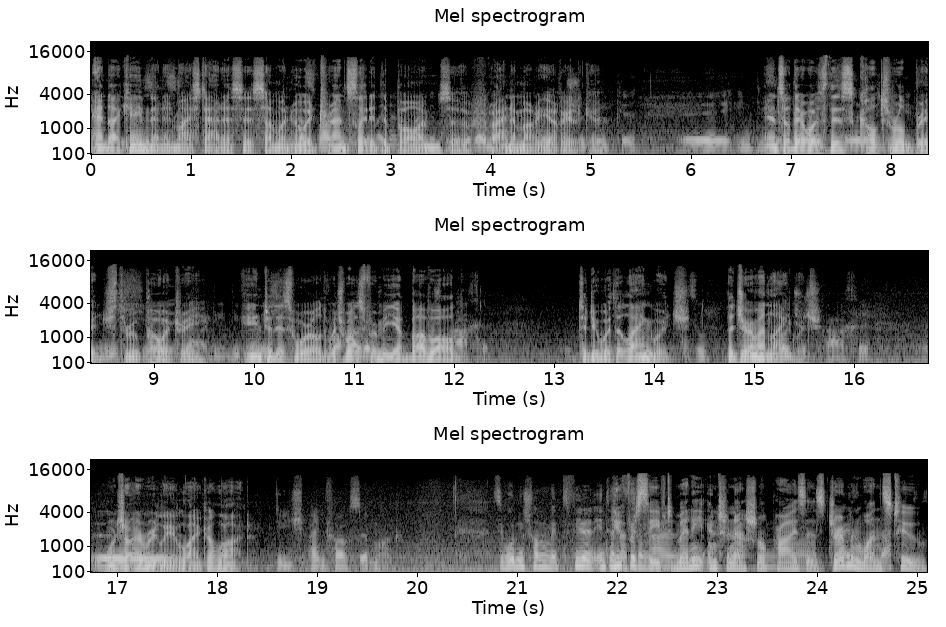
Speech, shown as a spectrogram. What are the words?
And I came then in my status as someone who had translated the poems of Rainer Maria Rilke. And so there was this cultural bridge through poetry into this world which was for me above all to do with the language, the German language, which I really like a lot. You've received many international prizes, German ones too.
